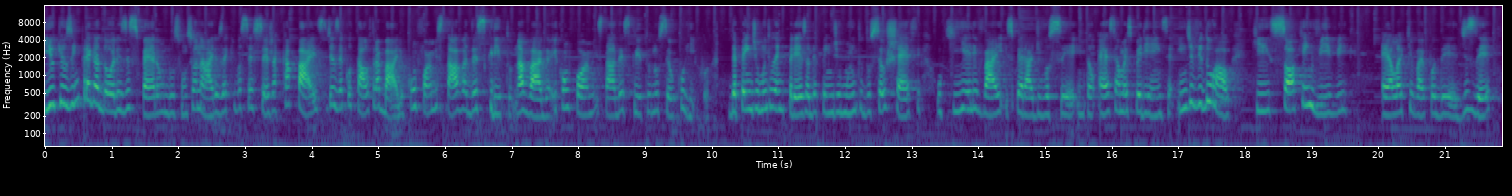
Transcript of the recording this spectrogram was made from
E o que os empregadores esperam dos funcionários é que você seja capaz de executar o trabalho conforme estava descrito na vaga e conforme está descrito no seu currículo. Depende muito da empresa, depende muito do seu chefe, o que ele vai esperar de você. Então, essa é uma experiência individual que só quem vive ela que vai poder dizer.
